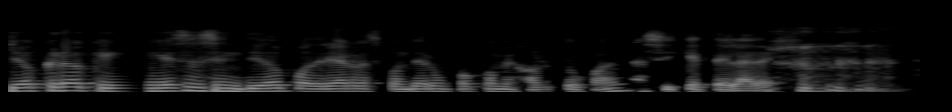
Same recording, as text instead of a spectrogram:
Yo creo que en ese sentido podría responder un poco mejor tú, Juan, así que te la dejo.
